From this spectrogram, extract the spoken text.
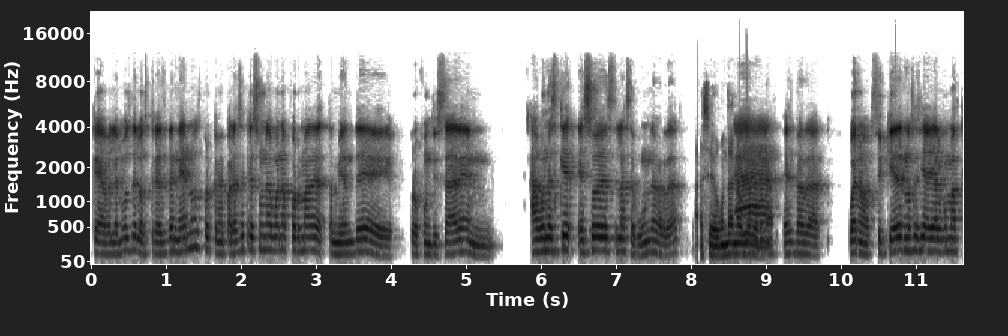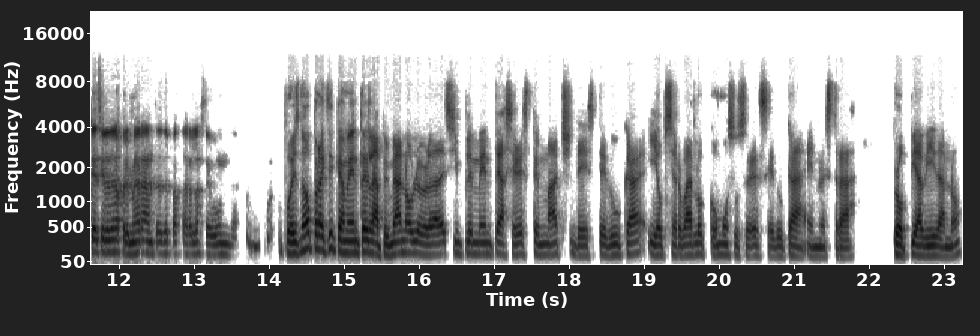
que hablemos de los tres venenos, porque me parece que es una buena forma también de profundizar en... Ah, bueno, es que eso es la segunda, ¿verdad? La segunda no ah, verdad. Es verdad. Bueno, si quieres, no sé si hay algo más que decir de la primera antes de pasar a la segunda. Pues no, prácticamente en la primera noble verdad es simplemente hacer este match de este Duca y observarlo cómo sucede ese Educa en nuestra propia vida, ¿no?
